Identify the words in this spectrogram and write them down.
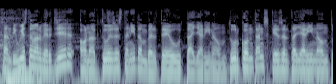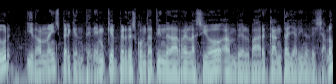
Santi, avui estem al Verger, on actues esta nit amb el teu Tallarina on Tour. Conta'ns què és el Tallarina on Tour i d'on naix, perquè entenem que per descomptat tindrà relació amb el bar Can Tallarina de Xaló.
